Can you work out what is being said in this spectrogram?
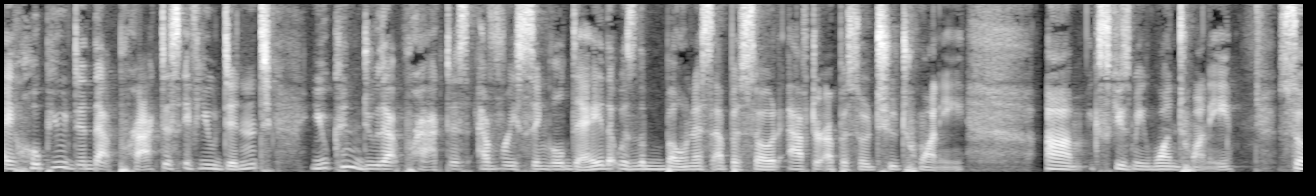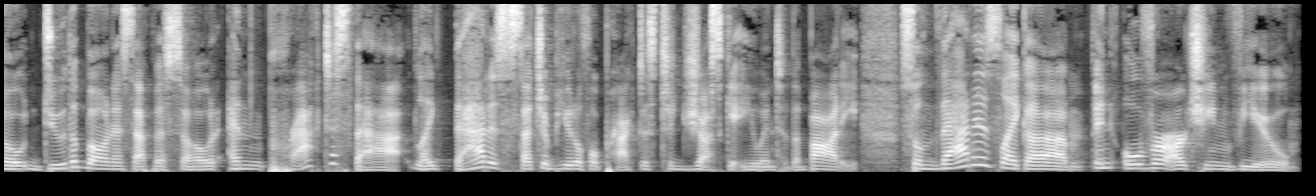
I hope you did that practice. If you didn't, you can do that practice every single day. That was the bonus episode after episode 220 um, excuse me, 120. So do the bonus episode and practice that. Like that is such a beautiful practice to just get you into the body. So that is like a, um, an overarching view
